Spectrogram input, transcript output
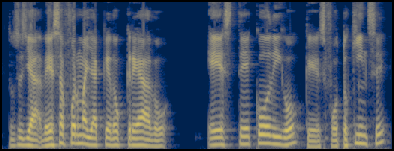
Entonces ya de esa forma ya quedó creado este código que es foto 15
